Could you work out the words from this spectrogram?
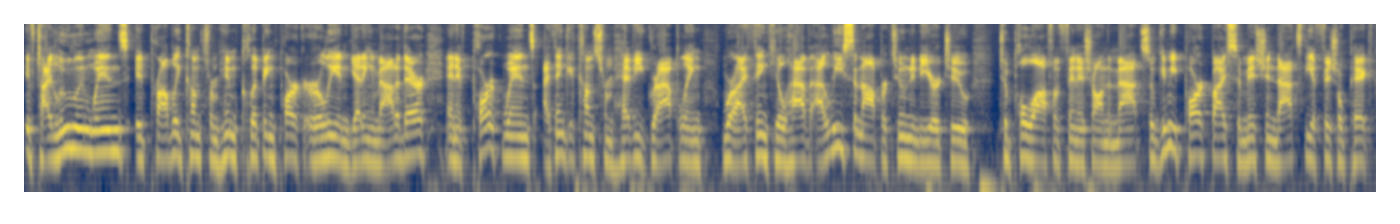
if Tiuliulin wins, it probably comes from him clipping Park early and getting him out of there. And if Park wins, I think it comes from heavy grappling, where I think he'll have at least an opportunity or two to pull off a finish on the mat. So give me Park by submission. That's the official pick.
